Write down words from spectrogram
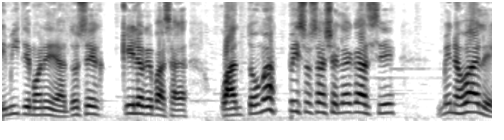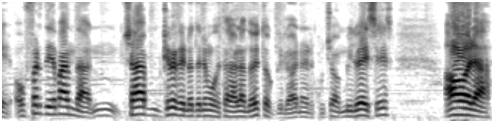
emite moneda. Entonces, ¿qué es lo que pasa? Cuanto más pesos haya en la calle, menos vale. Oferta y demanda. Mm, Ya creo que no tenemos que estar hablando de esto, que lo han escuchado mil veces. Ahora,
